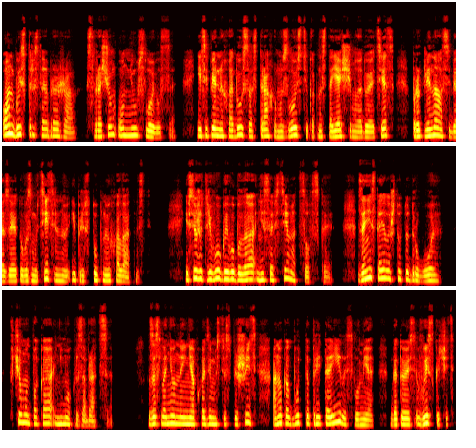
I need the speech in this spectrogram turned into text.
Он быстро соображал, с врачом он не условился, и теперь на ходу со страхом и злостью, как настоящий молодой отец, проклинал себя за эту возмутительную и преступную халатность. И все же тревога его была не совсем отцовская. За ней стояло что-то другое, в чем он пока не мог разобраться. Заслоненное необходимостью спешить, оно как будто притаилось в уме, готовясь выскочить,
